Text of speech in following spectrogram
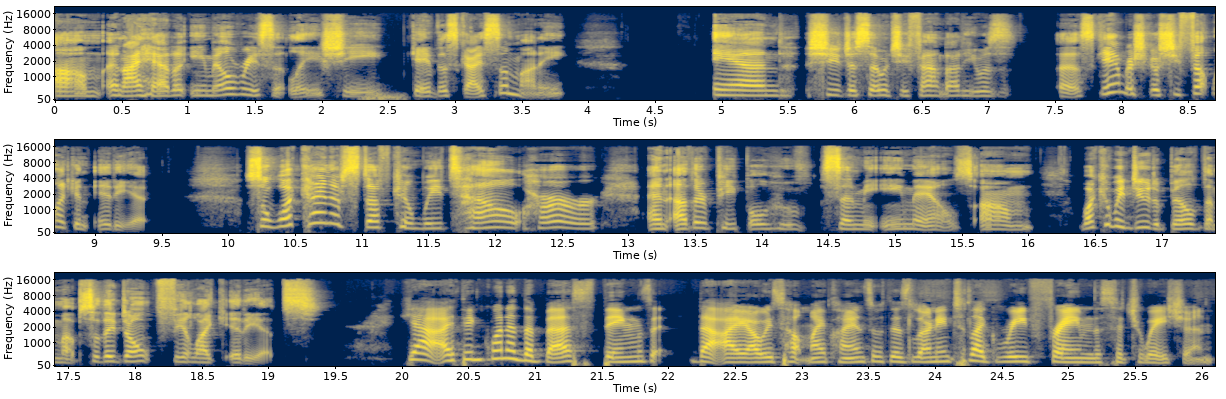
Um, and I had an email recently. She gave this guy some money. And she just said when she found out he was a scammer, she goes, she felt like an idiot. So, what kind of stuff can we tell her and other people who send me emails? Um, what can we do to build them up so they don't feel like idiots? Yeah, I think one of the best things that I always help my clients with is learning to like reframe the situation,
